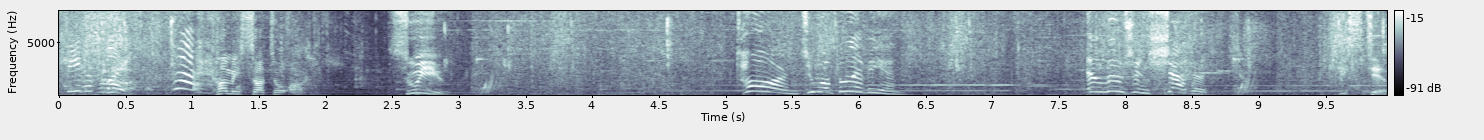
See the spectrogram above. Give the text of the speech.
Speed of light. Kamisato Art. Suiyu. Torn to oblivion. Illusion shattered. Be still.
